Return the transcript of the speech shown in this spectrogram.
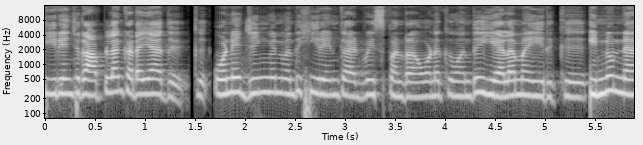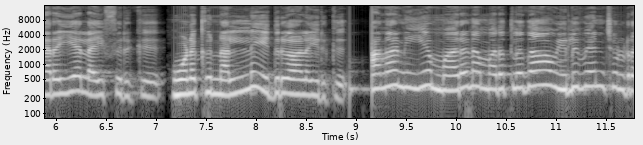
ஹீரோயின் சொல்ற அப்பெல்லாம் கிடையாது. உடனே ஜிங்கன் வந்து ஹீரோயினுக்கு அட்வைஸ் பண்றான். உனக்கு வந்து இளமை இருக்கு. இன்னும் நிறைய லைஃப் இருக்கு. உனக்கு நல்ல எதிர்காலம் இருக்கு. ஆனா நீ ஏன் மரண மரத்துல தான் விழுவேன்னு சொல்ற?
